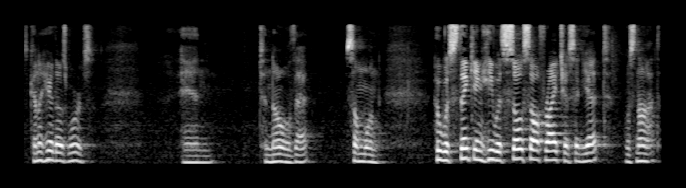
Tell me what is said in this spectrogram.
He's going to hear those words. And to know that someone who was thinking he was so self righteous and yet was not,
